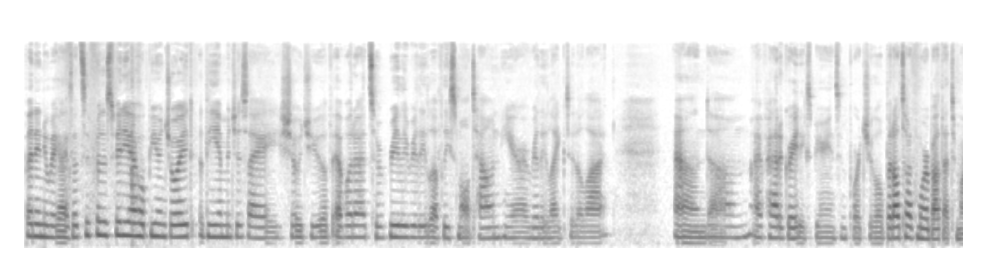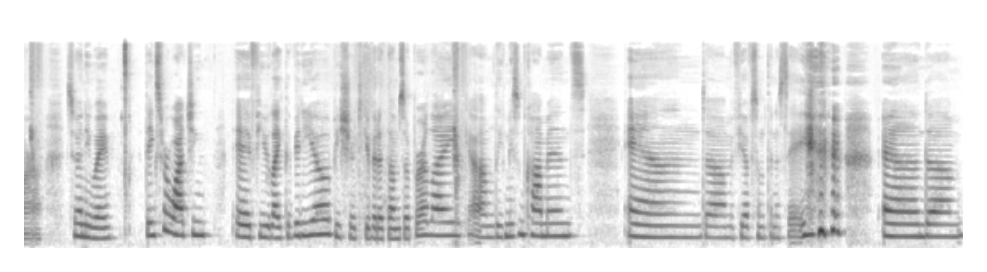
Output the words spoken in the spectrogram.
But anyway, guys, that's it for this video. I hope you enjoyed the images I showed you of Evora. It's a really, really lovely small town here. I really liked it a lot and um, I've had a great experience in Portugal, but I'll talk more about that tomorrow. So anyway, thanks for watching. If you like the video, be sure to give it a thumbs up or a like, um, leave me some comments, and um, if you have something to say. and um,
